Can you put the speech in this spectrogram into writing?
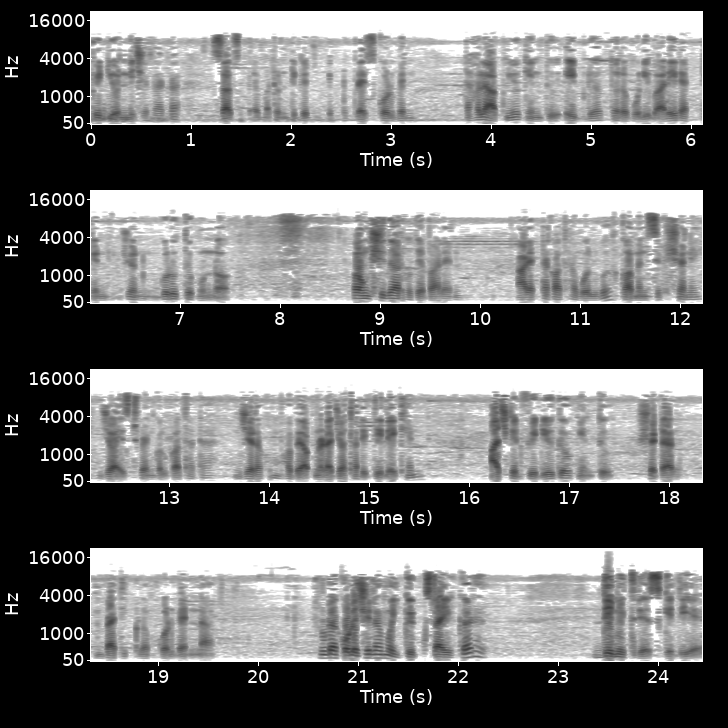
ভিডিওর নিচে থাকা সাবস্ক্রাইব বাটনটিকে একটু প্রেস করবেন। তাহলে আপনিও কিন্তু এই বৃহত্তর পরিবারের একজন গুরুত্বপূর্ণ অংশীদার হতে পারেন। আর একটা কথা বলব কমেন্ট সেকশনে জয় ইস্ট বেঙ্গল কথাটা। যেরকমভাবে আপনারা যথারীতি লেখেন আজকের ভিডিওতেও কিন্তু সেটার ব্যতিক্রম করবেন না। শুরুটা করেছিলাম ওই কিক স্ট্রাইকার দিমিত্রিয়াসকে দিয়ে।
